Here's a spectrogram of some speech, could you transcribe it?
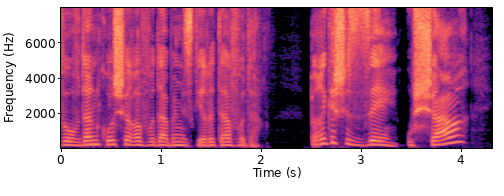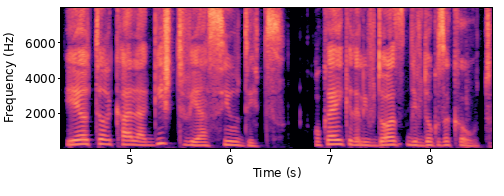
ואובדן כושר עבודה במסגרת העבודה. ברגע שזה אושר, יהיה יותר קל להגיש תביעה סיעודית, אוקיי? כדי לבדוק, לבדוק זכאות.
